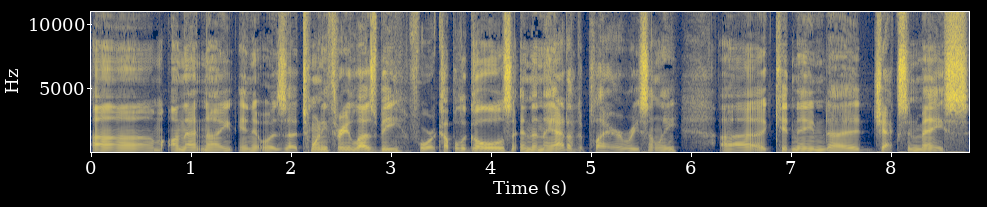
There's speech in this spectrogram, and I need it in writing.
um, on that night, and it was uh, 23 Lusby for a couple of goals. And then they added a player recently, uh, a kid named uh, Jackson Mace.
